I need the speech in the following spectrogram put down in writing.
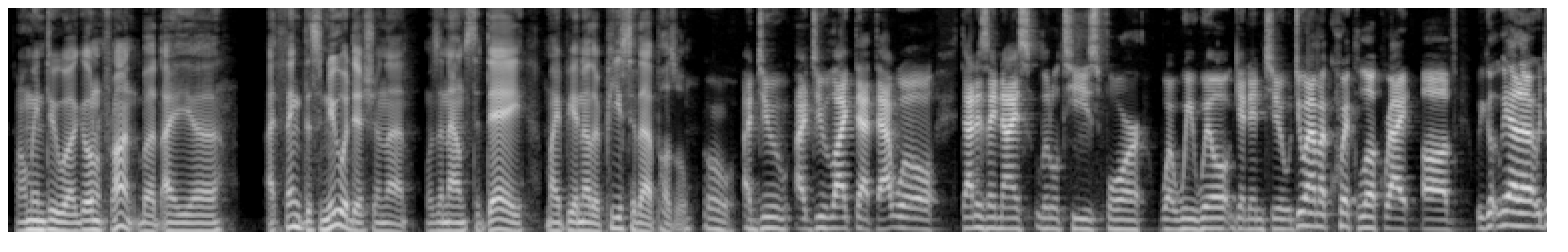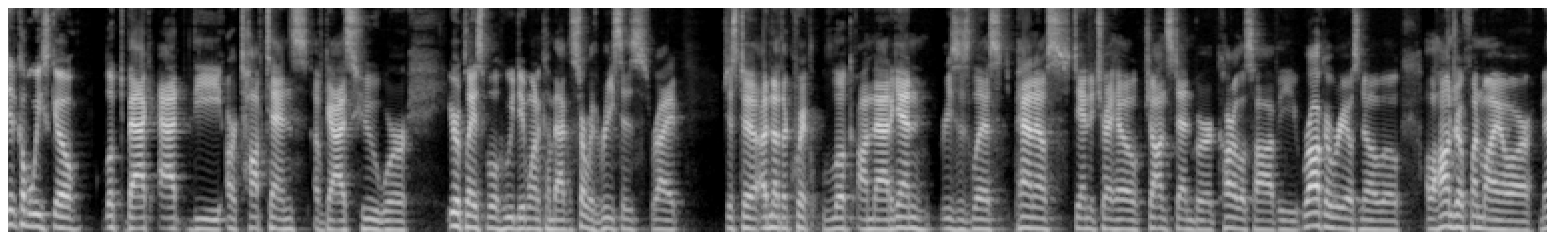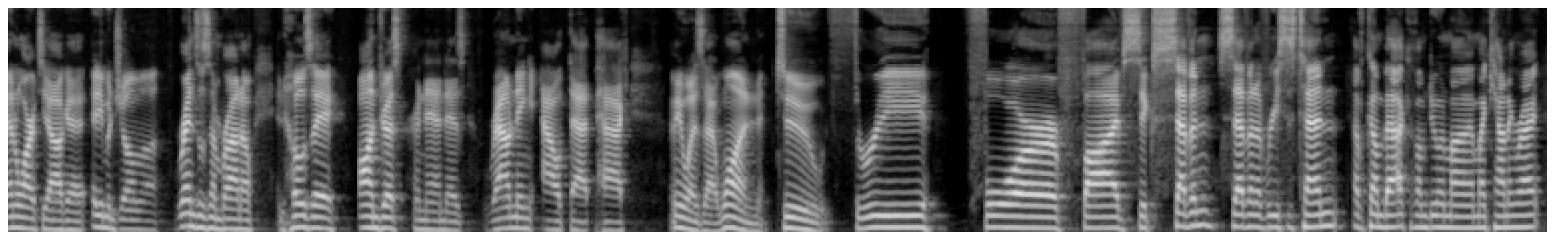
I don't mean to uh, go in front, but I, uh, I think this new addition that was announced today might be another piece to that puzzle. Oh, I do, I do like that. That will, that is a nice little tease for what we will get into. Do I have a quick look, right? Of we go, we had a, we did a couple weeks ago. Looked back at the our top tens of guys who were irreplaceable, who did want to come back. Let's start with Reese's, right? Just a, another quick look on that again. Reese's list: Panos, Danny Trejo, John Stenberg, Carlos Harvey, Rocco Rios Novo, Alejandro Fuenmayor, Manuel Arteaga, Eddie Munjoma, Renzo Zambrano, and Jose Andres Hernandez, rounding out that pack. I mean, what is that? One, two, three, four, five, six, seven. Seven of Reese's ten have come back. If I'm doing my my counting right,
